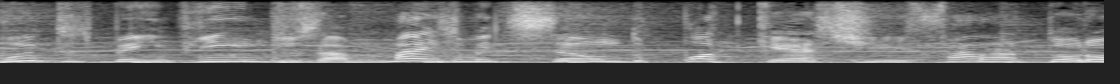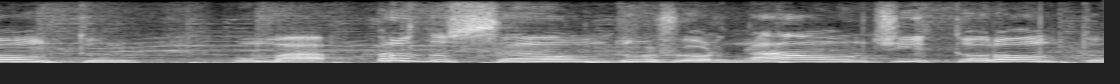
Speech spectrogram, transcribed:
muito bem-vindos a mais uma edição do podcast Fala Toronto, uma produção do Jornal de Toronto,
